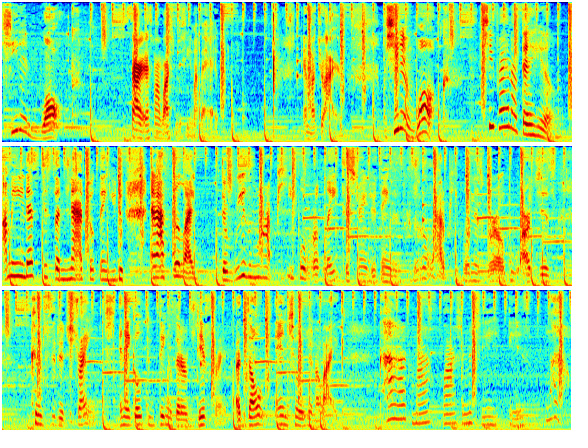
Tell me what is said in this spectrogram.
she didn't walk. Sorry, that's my washing machine, my bad. And my dryer. But she didn't walk. She ran up that hill. I mean, that's just a natural thing you do. And I feel like the reason why people relate to Stranger Things is because there's a lot of people in this world who are just considered strange and they go through things that are different, adults and children alike. God, my washing machine is loud.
